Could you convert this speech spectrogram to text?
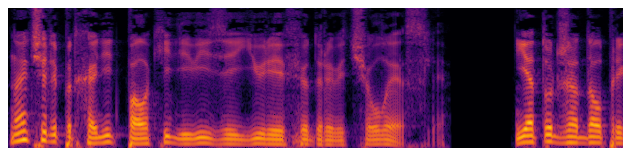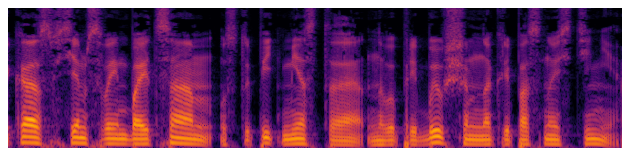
начали подходить полки дивизии Юрия Федоровича Лесли. Я тут же отдал приказ всем своим бойцам уступить место новоприбывшим на крепостной стене.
